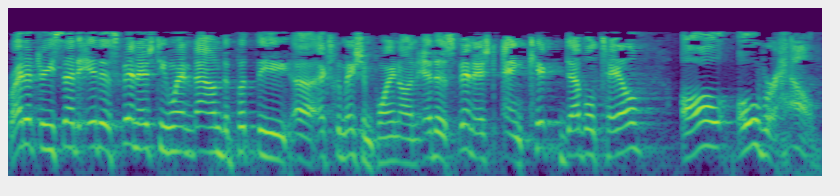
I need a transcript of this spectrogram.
Right after he said, it is finished, he went down to put the uh, exclamation point on it is finished and kicked devil tail all over hell.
